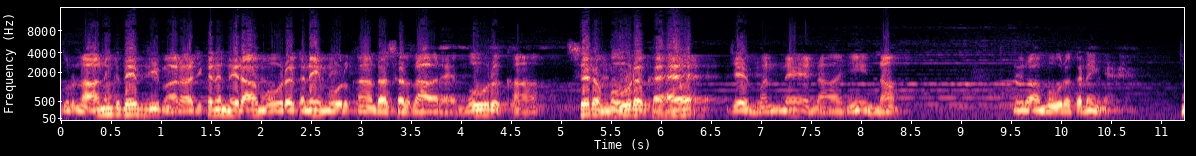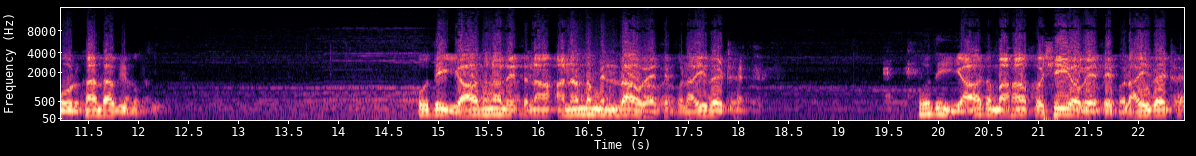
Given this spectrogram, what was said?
ਗੁਰੂ ਨਾਨਕ ਦੇਵ ਜੀ ਮਹਾਰਾਜ ਕਹਿੰਦੇ, ਨਿਰਾ ਮੂਰਖ ਨਹੀਂ, ਮੂਰਖਾਂ ਦਾ ਸਰਦਾਰ ਹੈ। ਮੂਰਖਾਂ ਸਿਰ ਮੂਰਖ ਹੈ, ਜੇ ਮੰਨੇ ਨਾਹੀ ਨਾ। ਨਿਰਾ ਮੂਰਖ ਨਹੀਂ ਹੈ। ਮੂਰਖਾਂ ਦਾ ਵੀ ਮੁਖੀ। ਉਹਦੀ ਯਾਦ ਨਾਲ ਇਤਨਾ ਆਨੰਦ ਮਿਲਦਾ ਹੋਵੇ ਤੇ ਬੁਲਾਈ ਬੈਠਾ। ਉਹਦੀ ਯਾਦ ਮਹਾ ਖੁਸ਼ੀ ਹੋਵੇ ਤੇ ਬੁਲਾਈ ਬੈਠਾ।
